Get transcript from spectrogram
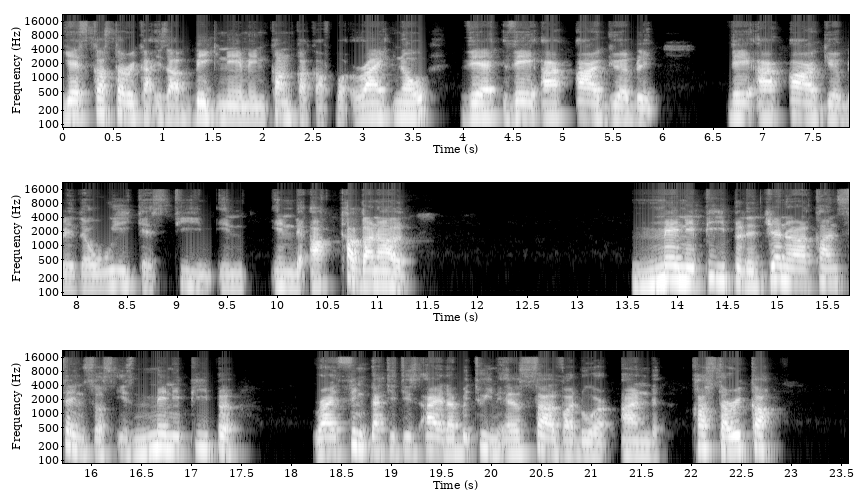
Yes, Costa Rica is a big name in CONCACAF, but right now, they, they are arguably they are arguably the weakest team in, in the octagonal. Many people, the general consensus is many people, right, think that it is either between El Salvador and Costa Rica,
